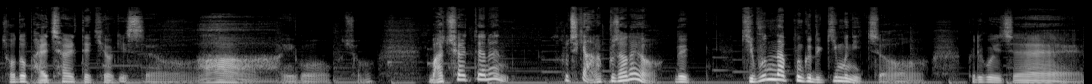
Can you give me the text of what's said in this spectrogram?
저도 발치할 때 기억이 있어요. 아, 이거, 그죠. 마취할 때는 솔직히 안 아프잖아요. 근데 기분 나쁜 그 느낌은 있죠. 그리고 이제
